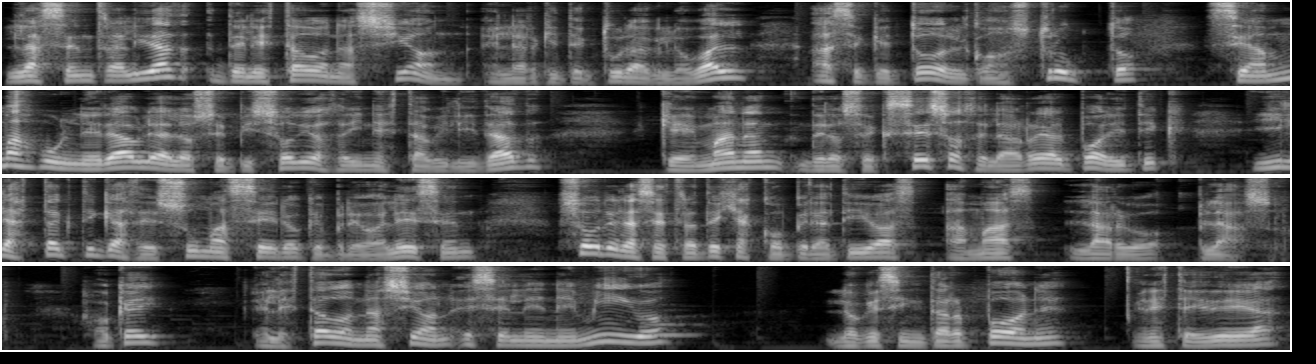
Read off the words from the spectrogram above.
la centralidad del Estado-Nación en la arquitectura global hace que todo el constructo sea más vulnerable a los episodios de inestabilidad que emanan de los excesos de la realpolitik y las tácticas de suma cero que prevalecen sobre las estrategias cooperativas a más largo plazo. ¿Ok? El Estado-Nación es el enemigo, lo que se interpone en esta idea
